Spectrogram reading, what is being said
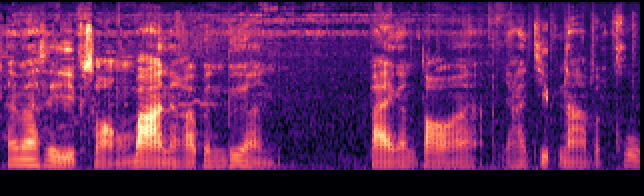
ได้มา 42 บาทนะครับเพื่อนๆ ไปกันต่อฮะยาจิบน้ำสักครู่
